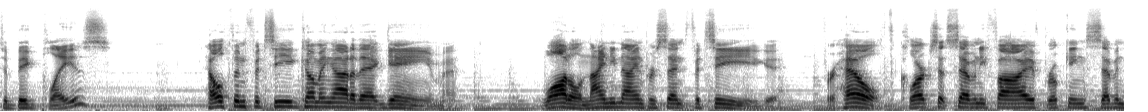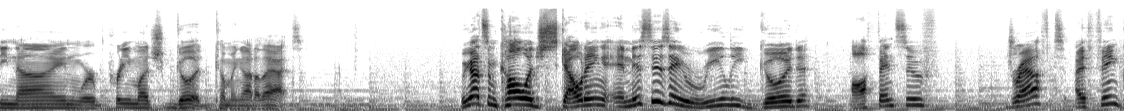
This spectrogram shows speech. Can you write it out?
to big plays. Health and fatigue coming out of that game. Waddle, 99% fatigue. For health, Clark's at 75, Brooking's 79. We're pretty much good coming out of that. We got some college scouting, and this is a really good offensive draft. I think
